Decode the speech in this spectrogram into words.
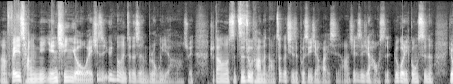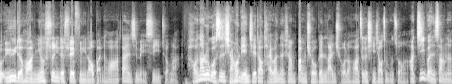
啊，非常年年轻有为，其实运动员真的是很不容易啊，所以就当做是资助他们啊，这个其实不是一件坏事啊，其实是一件好事。如果你公司呢有余裕的话，你又顺利的说服你老板的话，当然是美事一桩啦。好，那如果是想要连接到台湾的像棒球跟篮球的话，这个行销怎么做啊？基本上呢，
